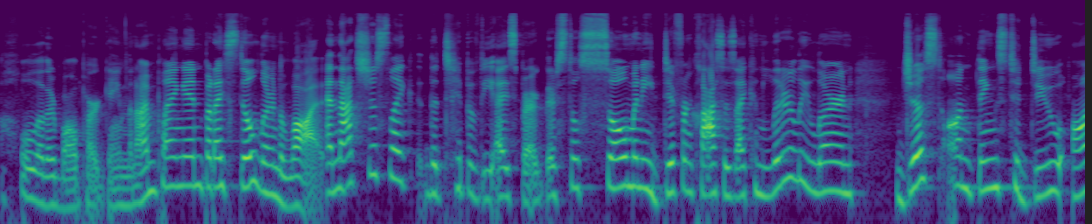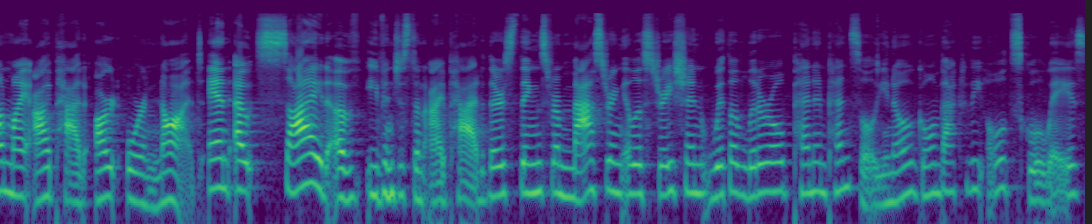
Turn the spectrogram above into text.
a whole other ballpark game that I'm playing in, but I still learned a lot. And that's just like the tip of the iceberg. There's still so many different classes I can literally learn just on things to do on my iPad, art or not. And outside of even just an iPad, there's things from mastering illustration with a literal pen and pencil, you know, going back to the old school ways.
